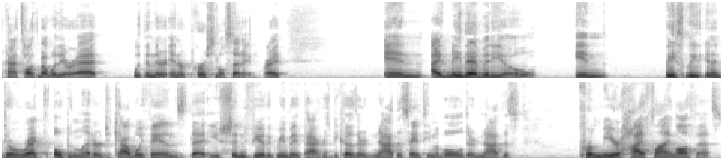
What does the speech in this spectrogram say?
I kind of talked about where they were at within their interpersonal setting, right? And I made that video in basically in a direct open letter to Cowboy fans that you shouldn't fear the Green Bay Packers because they're not the same team of old. They're not this premier high flying offense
